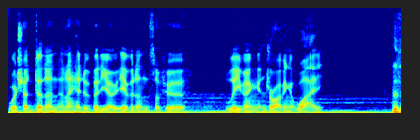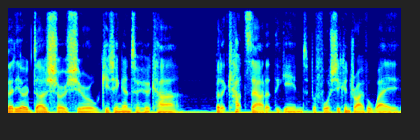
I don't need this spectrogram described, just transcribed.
Which I didn't, and I had a video evidence of her leaving and driving away. The video does show Cheryl getting into her car, but it cuts out at the end before she can drive away,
